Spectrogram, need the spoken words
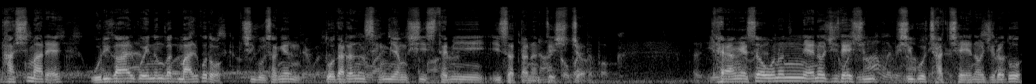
다시 말해 우리가 알고 있는 것 말고도 지구상엔 또 다른 생명 시스템이 있었다는 뜻이죠. 태양에서 오는 에너지 대신 지구 자체 에너지로도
